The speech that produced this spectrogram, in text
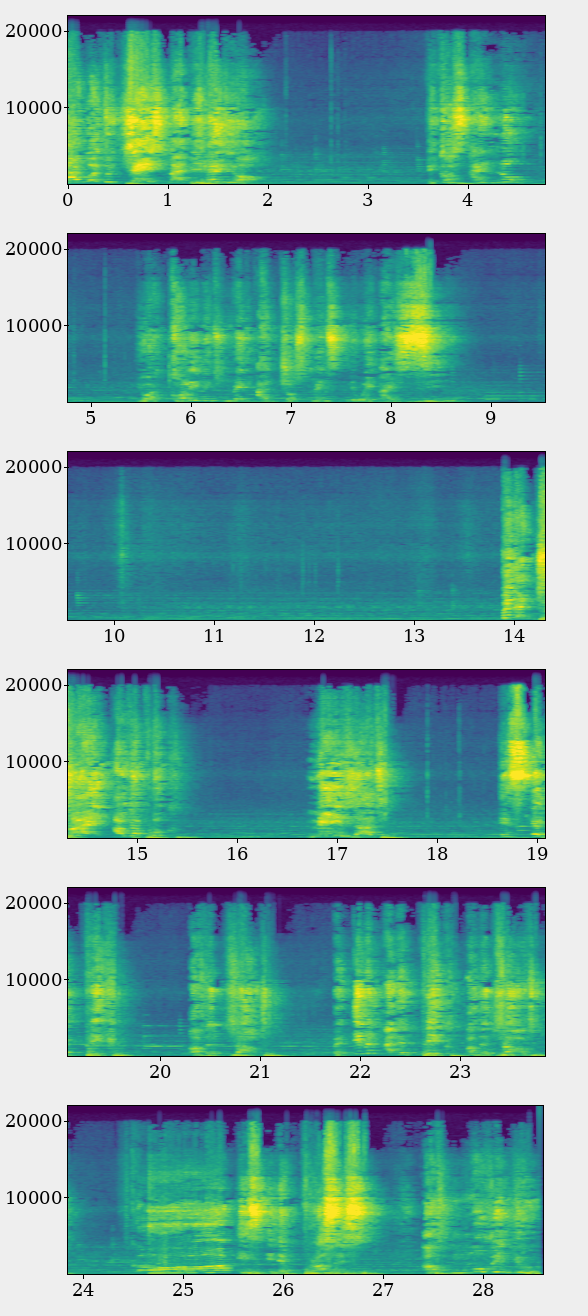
I'm going to change my behavior Because I know you are calling me to make adjustments in the way I see that it's a peak of the drought. But even at the peak of the drought, God is in the process of moving you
